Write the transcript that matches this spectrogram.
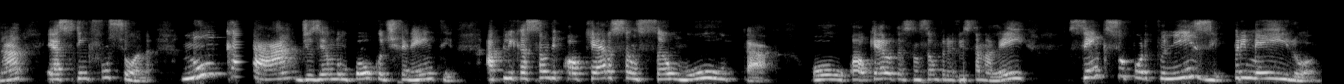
Né? É assim que funciona. Nunca há, dizendo um pouco diferente, aplicação de qualquer sanção, multa ou qualquer outra sanção prevista na lei, sem que se oportunize, primeiro,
